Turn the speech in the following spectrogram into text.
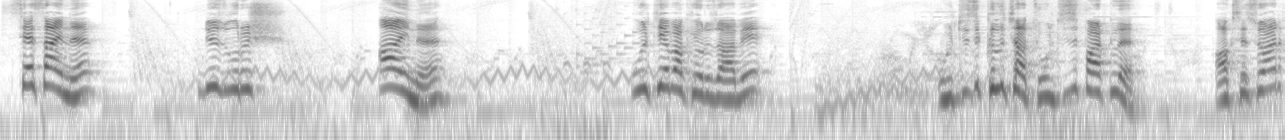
Ses aynı. Düz vuruş aynı. Ultiye bakıyoruz abi. Ultisi kılıç atıyor. Ultisi farklı. Aksesuar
